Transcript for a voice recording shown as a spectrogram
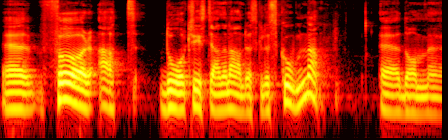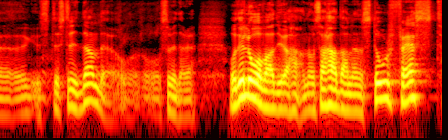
eh, för att då Kristian II skulle skona eh, de eh, stridande och, så vidare. Och det lovade ju han. Och så hade han en stor fest,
